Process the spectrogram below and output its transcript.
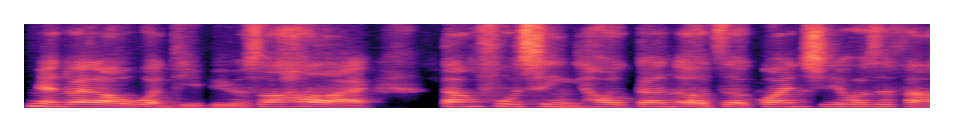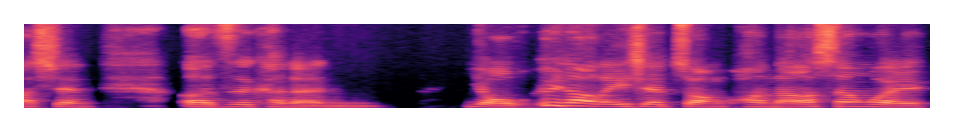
面对到的问题，比如说后来当父亲以后跟儿子的关系，或是发现儿子可能有遇到了一些状况，然后身为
